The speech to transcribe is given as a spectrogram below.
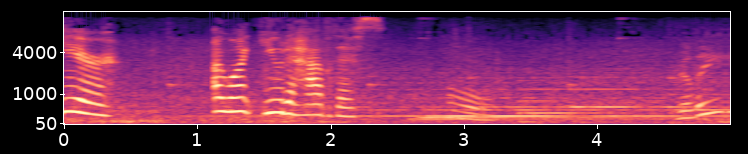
Here, I want you to have this. Oh. Really?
